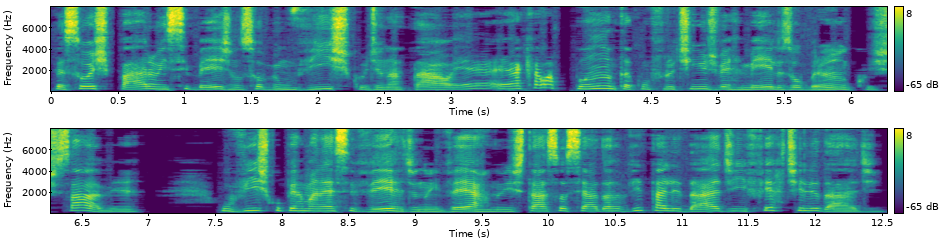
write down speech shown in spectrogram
Pessoas param e se beijam sob um visco de Natal. É, é aquela planta com frutinhos vermelhos ou brancos, sabe? O visco permanece verde no inverno e está associado à vitalidade e fertilidade.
